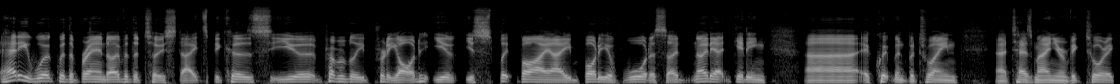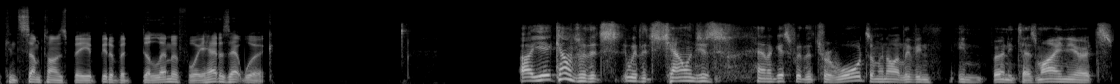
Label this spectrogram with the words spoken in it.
How do you work with the brand over the two states? Because you're probably pretty odd. You, you're split by a body of water, so no doubt getting uh, equipment between uh, Tasmania and Victoria can sometimes be a bit of a dilemma for you. How does that work? Uh, yeah, it comes with its with its challenges and I guess with its rewards. I mean, I live in in Burnie, Tasmania. It's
